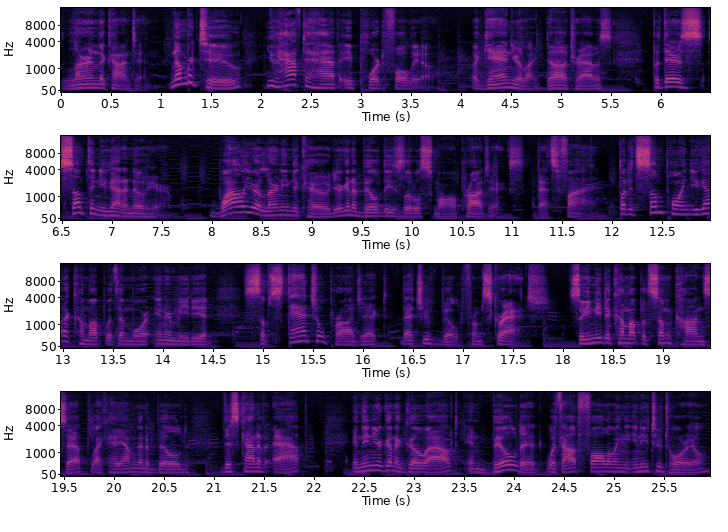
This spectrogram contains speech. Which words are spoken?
learn the content. Number two, you have to have a portfolio. Again, you're like, duh, Travis. But there's something you gotta know here. While you're learning to code, you're gonna build these little small projects. That's fine. But at some point, you gotta come up with a more intermediate, substantial project that you've built from scratch. So you need to come up with some concept like, hey, I'm gonna build this kind of app and then you're gonna go out and build it without following any tutorial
